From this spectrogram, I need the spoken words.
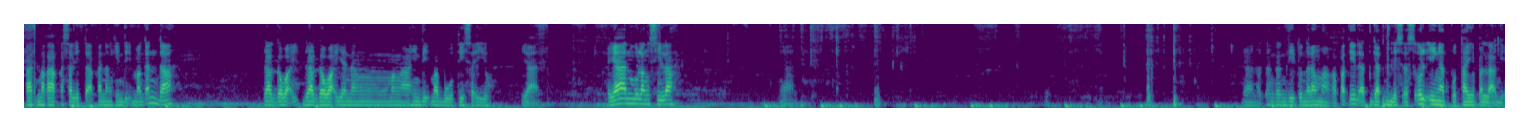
At makakasalita ka ng hindi maganda gagawa gagawa yan ng mga hindi mabuti sa iyo. Yan. Hayaan mo lang sila. Yan. Yan at hanggang dito na lang mga kapatid. At God bless us all. Ingat po tayo palagi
